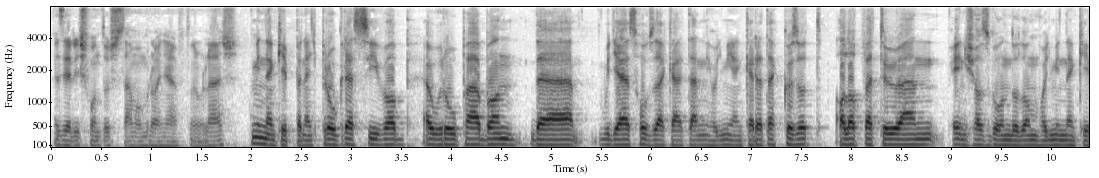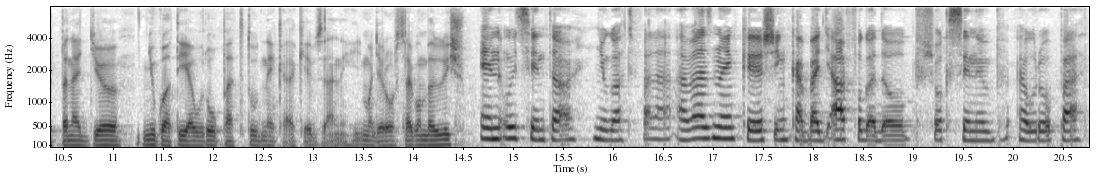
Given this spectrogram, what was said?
ezért is fontos számomra a nyelvtanulás. Mindenképpen egy progresszívabb Európában, de ugye ezt hozzá kell tenni, hogy milyen keretek között. Alapvetően én is azt gondolom, hogy mindenképpen egy nyugati Európát tudnék elképzelni, így Magyarországon belül is. Én úgy szinte nyugat fele eveznék, és inkább egy elfogadóbb, sokszínűbb Európát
